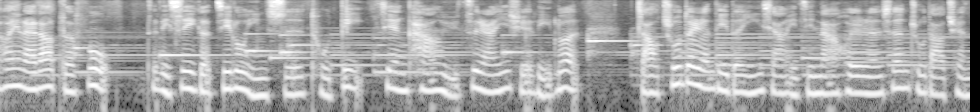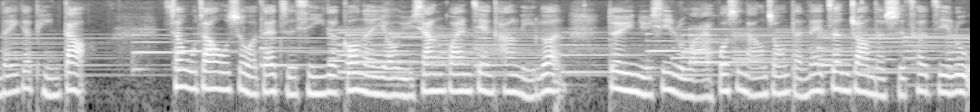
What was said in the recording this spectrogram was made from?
欢迎来到泽富，这里是一个记录饮食、土地、健康与自然医学理论，找出对人体的影响，以及拿回人生主导权的一个频道。生物造物是我在执行一个功能由与相关健康理论，对于女性乳癌或是囊肿等类症状的实测记录。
